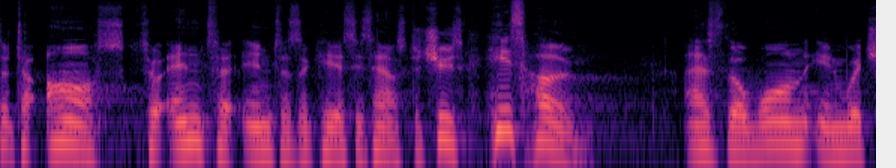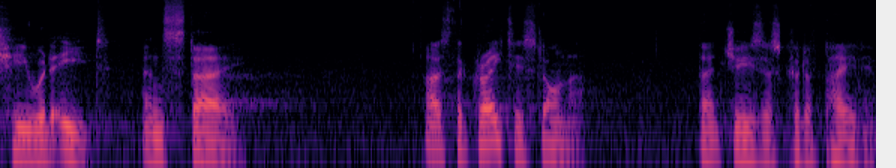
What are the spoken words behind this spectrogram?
to, to ask to enter into Zacchaeus' house, to choose his home as the one in which he would eat and stay. Oh, it's the greatest honor that Jesus could have paid him.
